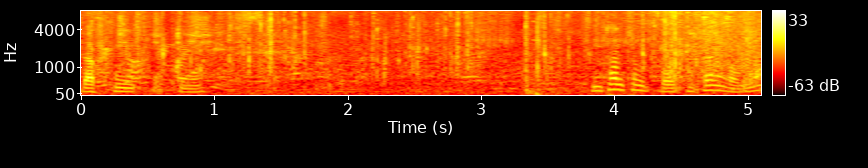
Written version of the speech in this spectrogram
나궁 어. 중탄 좀 더 괜찮은 거 없나?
